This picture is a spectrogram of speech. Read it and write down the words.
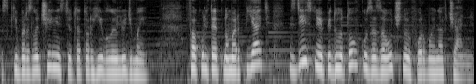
з кіберзлочинністю та торгівлею людьми. Факультет номер 5 здійснює підготовку за заочною формою навчання.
